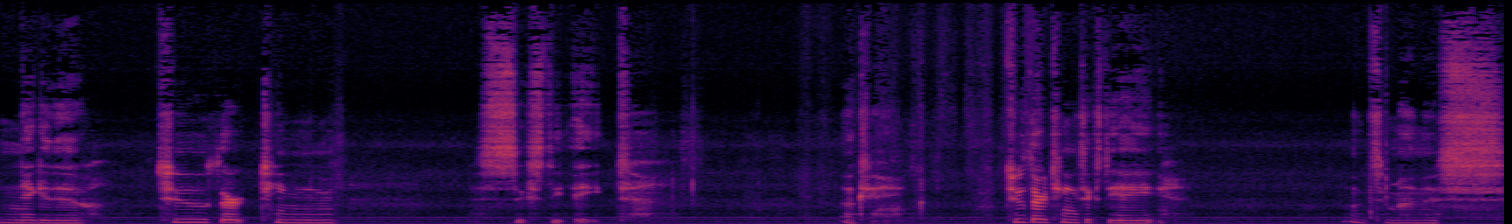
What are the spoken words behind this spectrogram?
negative 213 68 okay. 213 68 that's minus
